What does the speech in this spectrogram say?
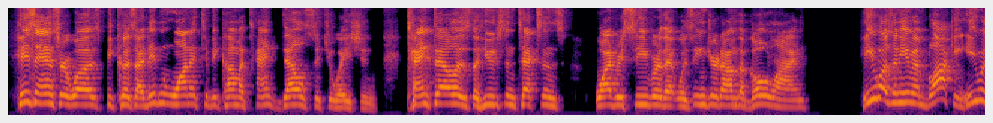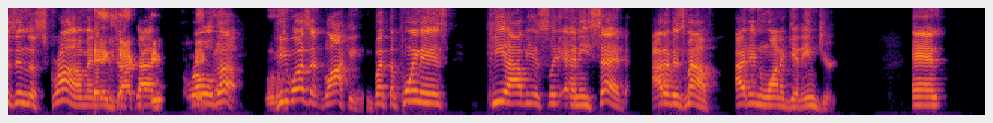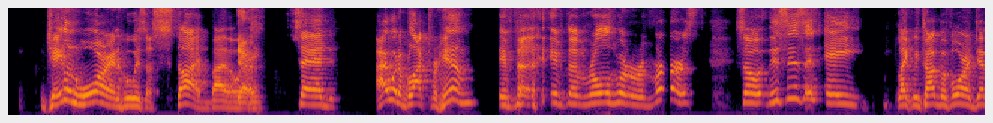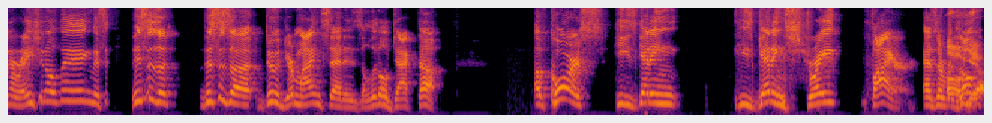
his answer was because I didn't want it to become a Tank Dell situation. Tank Dell is the Houston Texans wide receiver that was injured on the goal line. He wasn't even blocking. He was in the scrum and exactly. got rolled exactly. up. Mm-hmm. He wasn't blocking. But the point is, he obviously, and he said out of his mouth, I didn't want to get injured. And Jaylen Warren, who is a stud, by the way, yes. said, I would have blocked for him if the if the roles were reversed. So this isn't a like we talked before, a generational thing. This this is a this is a dude, your mindset is a little jacked up. Of course, he's getting he's getting straight fire as a oh, result oh, yeah.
